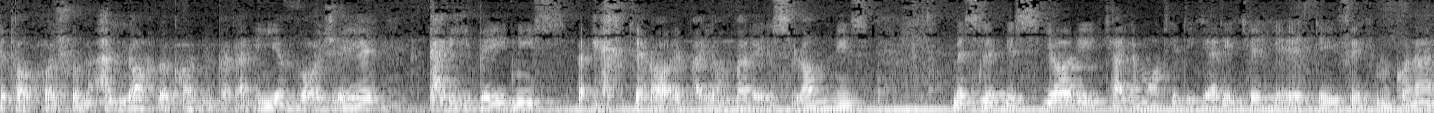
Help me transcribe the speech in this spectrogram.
کتابهاشون الله به کار می‌برن. این یه واژه غریبه نیست و اختراع پیامبر اسلام نیست. مثل بسیاری کلمات دیگری که یه عده‌ای فکر می‌کنن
